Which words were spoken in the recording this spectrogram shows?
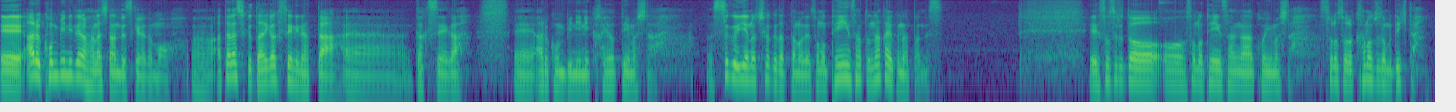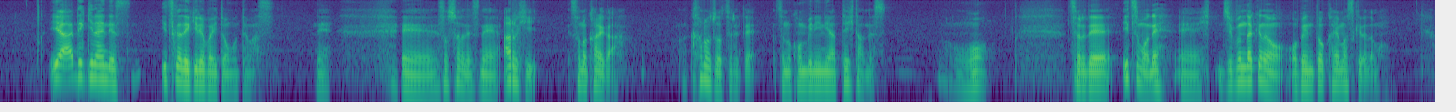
えーあるコンビニでの話なんですけれども、うん新しく大学生になった、えー学生が、えーあるコンビニに通っていました。すぐ家の近くだったのでその店員さんと仲良くなったんです、えーそうするとその店員さんがこう言いました。そろそろ彼女でもできた。いやできないんです。いつかできればいいと思ってます。ね。えそしたらですねある日その彼が彼女を連れてそのコンビニにやってきたんです。お。それでいつもね、えー自分だけのお弁当を買いますけれども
